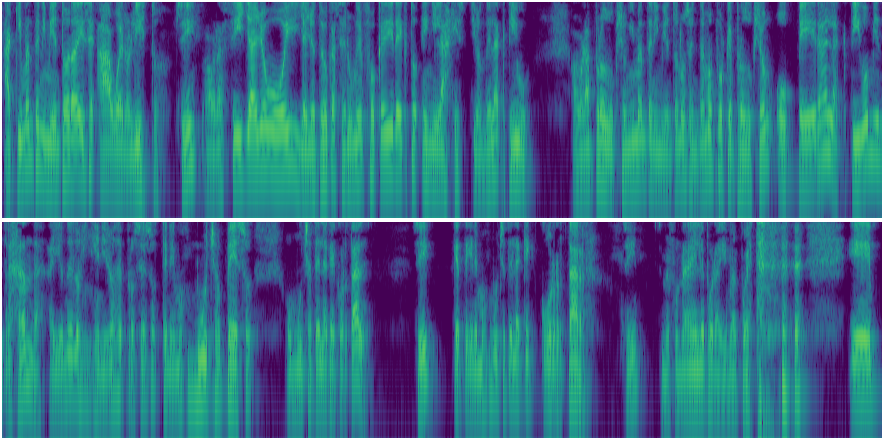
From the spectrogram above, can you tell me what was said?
Aquí mantenimiento ahora dice, ah, bueno, listo. ¿Sí? Ahora sí ya yo voy y ya yo tengo que hacer un enfoque directo en la gestión del activo. Ahora producción y mantenimiento nos sentamos porque producción opera el activo mientras anda. Ahí donde los ingenieros de procesos tenemos mucho peso o mucha tela que cortar. ¿Sí? Que tenemos mucha tela que cortar. ¿Sí? Se me fue una L por ahí mal puesta. eh,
